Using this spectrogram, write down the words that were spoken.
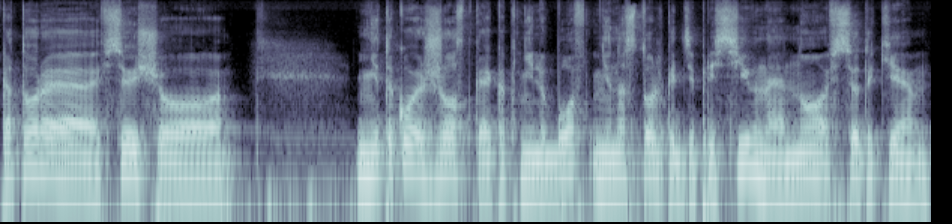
которое все еще не такое жесткое, как не любовь, не настолько депрессивное, но все-таки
